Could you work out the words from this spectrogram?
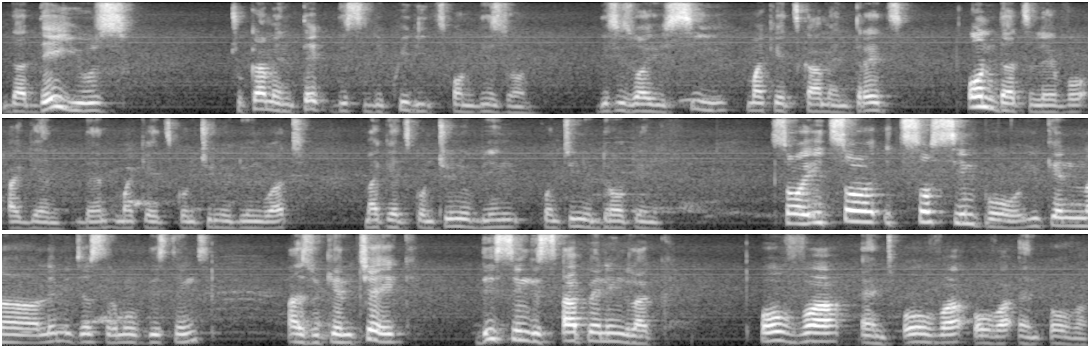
that they use to come and take this liquidity on this zone this is why you see markets come and trade on that level again. Then markets continue doing what? Markets continue being continue dropping. So it's so it's so simple. You can uh, let me just remove these things. As you can check this thing is happening like over and over over and over.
